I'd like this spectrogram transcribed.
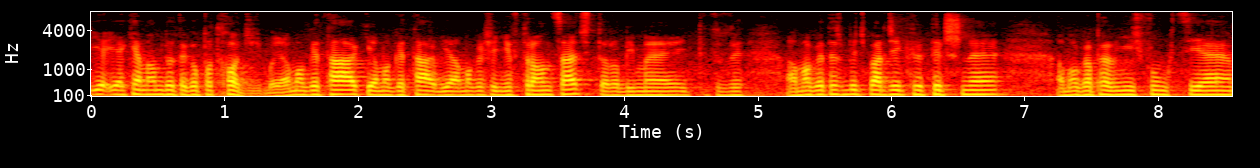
ja- jak ja mam do tego podchodzić, bo ja mogę tak, ja mogę tak, ja mogę się nie wtrącać, to robimy, a mogę też być bardziej krytyczny, a mogę pełnić funkcję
